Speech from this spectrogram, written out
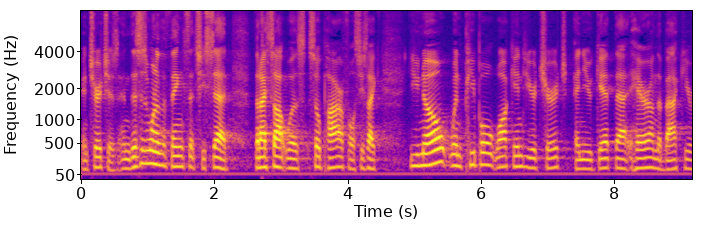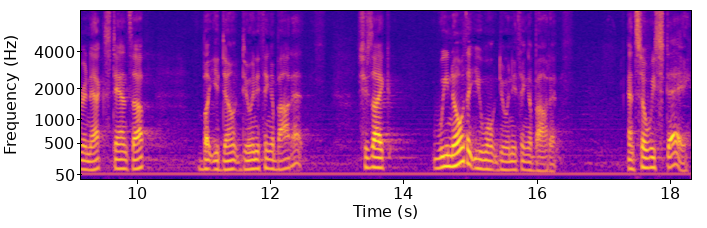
in churches. And this is one of the things that she said that I thought was so powerful. She's like, You know, when people walk into your church and you get that hair on the back of your neck stands up, but you don't do anything about it? She's like, We know that you won't do anything about it. And so we stay.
